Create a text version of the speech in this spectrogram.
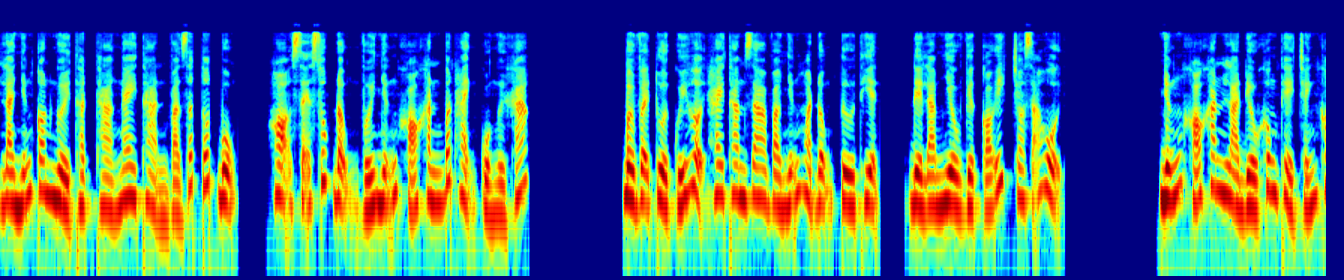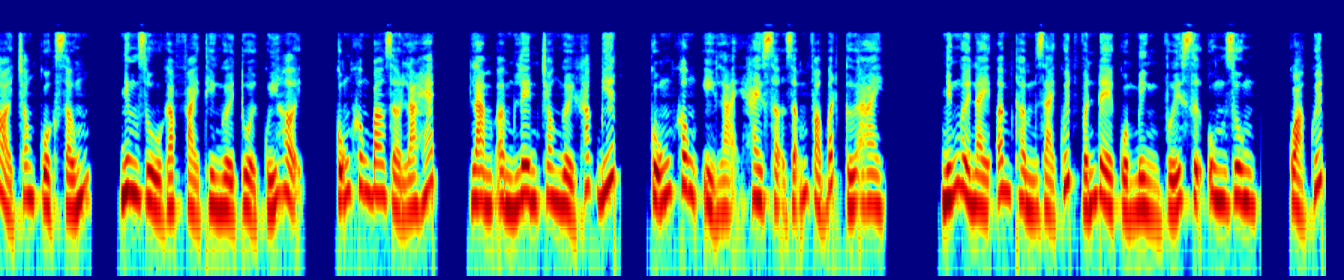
là những con người thật thà ngay thản và rất tốt bụng, họ sẽ xúc động với những khó khăn bất hạnh của người khác. Bởi vậy tuổi Quý Hợi hay tham gia vào những hoạt động từ thiện để làm nhiều việc có ích cho xã hội. Những khó khăn là điều không thể tránh khỏi trong cuộc sống, nhưng dù gặp phải thì người tuổi Quý Hợi cũng không bao giờ la hét, làm ầm lên cho người khác biết, cũng không ỉ lại hay sợ dẫm vào bất cứ ai. Những người này âm thầm giải quyết vấn đề của mình với sự ung dung, quả quyết.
